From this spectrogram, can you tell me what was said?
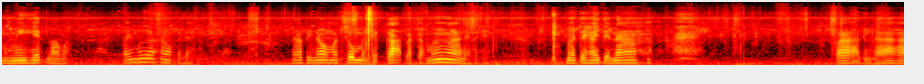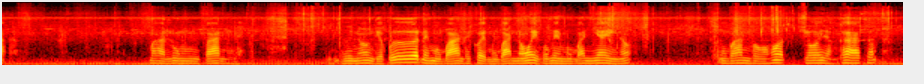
มันมีเฮ็ดเราอะไปเมื่อเฮาก็ได้แล้วพี่น้องมาชมบรรยากาศแล้วก็เมื่ออะไรไปเลยมาแต่ให้แต่หน้าป้าดีละบ้านลุงอยู่บ้านนี่แหละเอ้ยน้องเดี๋ยวเปิดในหมู่บ้านได้ค่อยหมู่บ้านน้อยบ่แม่นหมู่บ้านใหญ่เนาะหมู่บ้านบ่ฮอดลอยหลังคาซ้ำ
